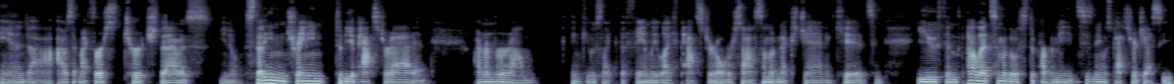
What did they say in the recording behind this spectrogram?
And uh, I was at my first church that I was, you know, studying and training to be a pastor at. And I remember, um, I think it was like the family life pastor oversaw some of Next Gen and kids and youth and kind of led some of those department meetings. His name was Pastor Jesse.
